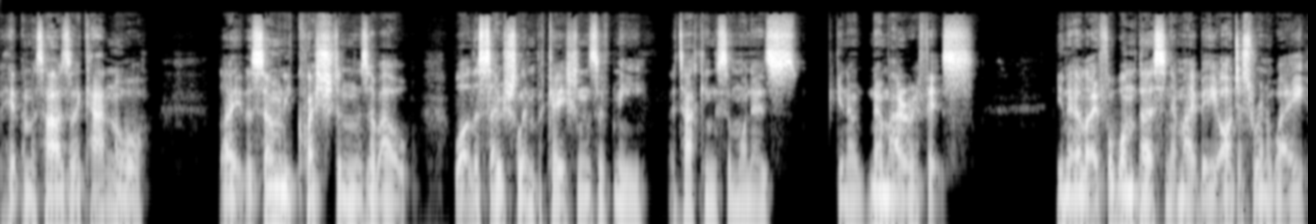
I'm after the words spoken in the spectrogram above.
hit them as hard as I can or like there's so many questions about what are the social implications of me attacking someone is you know no matter if it's you know like for one person it might be oh just run away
